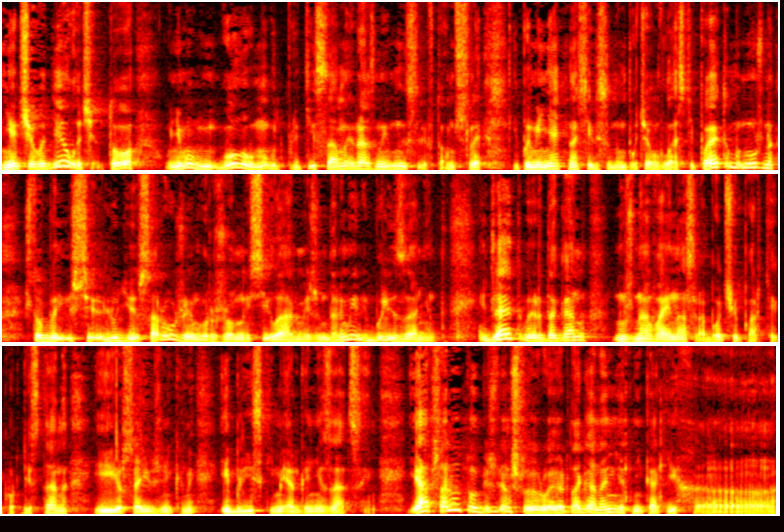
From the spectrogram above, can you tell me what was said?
нечего делать, то у него в голову могут прийти самые разные мысли, в том числе и поменять насильственным путем власти. Поэтому нужно, чтобы люди с оружием, вооруженные силы, армии, жандармерии были заняты. И для этого Эрдогану нужна война с рабочей партией Курдистана и ее союзниками и близкими организациями. Я абсолютно убежден, что у Эрдогана нет никаких э,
